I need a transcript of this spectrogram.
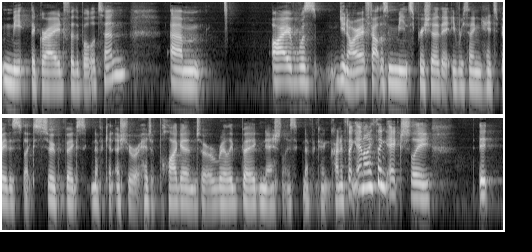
met the grade for the bulletin. Um, I was, you know, I felt this immense pressure that everything had to be this like super big, significant issue, or it had to plug into a really big, nationally significant kind of thing. And I think actually, it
